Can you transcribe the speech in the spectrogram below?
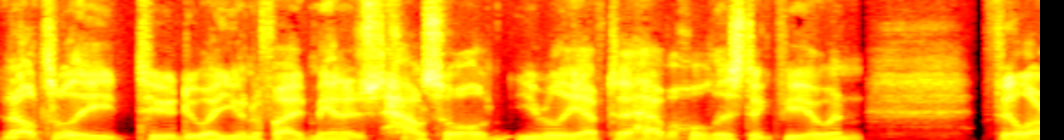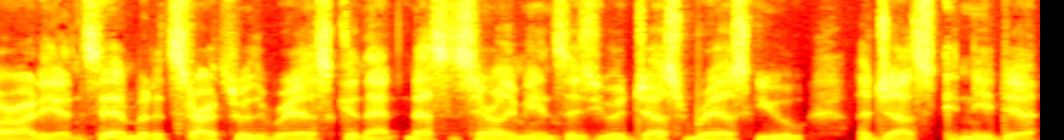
And ultimately, to do a unified managed household, you really have to have a holistic view and fill our audience in. But it starts with risk. And that necessarily means as you adjust risk, you adjust and need to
